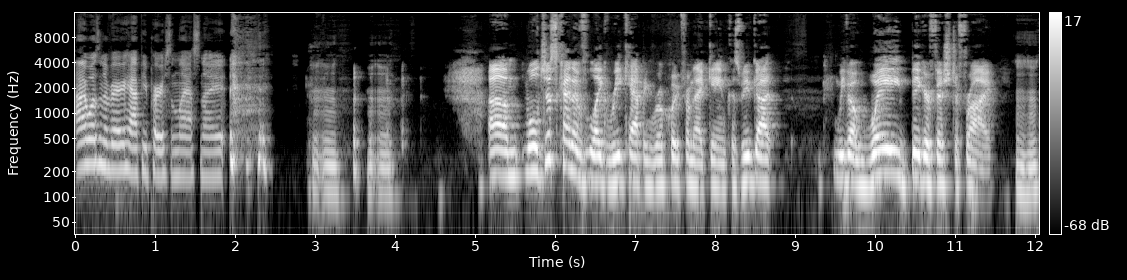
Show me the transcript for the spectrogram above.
I wasn't a very happy person last night. mm-mm, mm-mm. Um, well, just kind of like recapping real quick from that game because we've got we've got way bigger fish to fry Mhm.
